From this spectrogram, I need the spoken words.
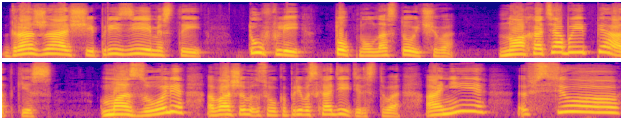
дрожащий, приземистый, туфлей топнул настойчиво. Ну а хотя бы и пяткис. Мозоли, ваше высокопревосходительство, они все...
